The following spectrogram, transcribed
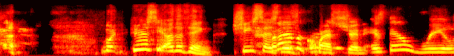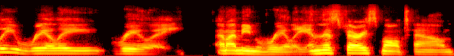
but here's the other thing. She says. But I have a question. Is there really, really, really, and I mean really, in this very small town,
